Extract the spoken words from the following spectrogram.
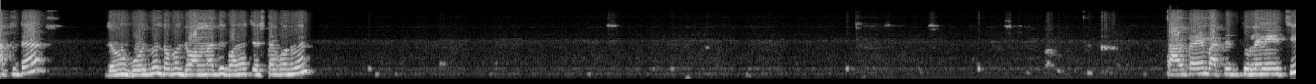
আটিটা যখন বসবেন, তখন জল না দিয়ে বসার চেষ্টা করবেন। তালটা আমি বাটিতে তুলে নিয়েছি,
